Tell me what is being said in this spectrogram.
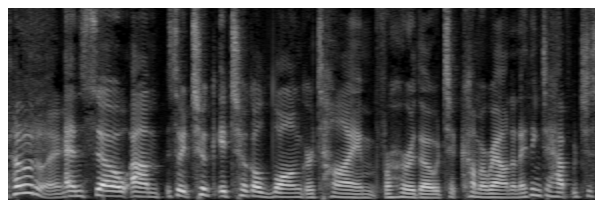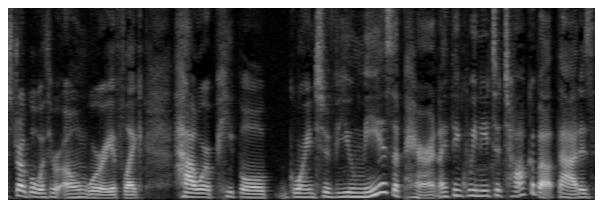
Totally. And so, um, so it took it took a longer time for her though to come around, and I think to have to struggle with her own worry of like how are people going to view me as a parent. I think we need to talk about that. Is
